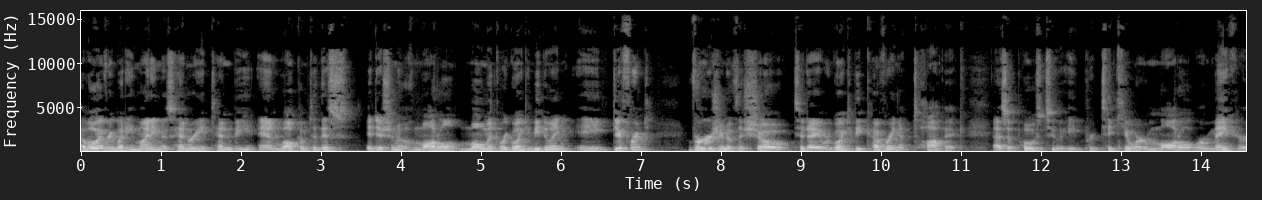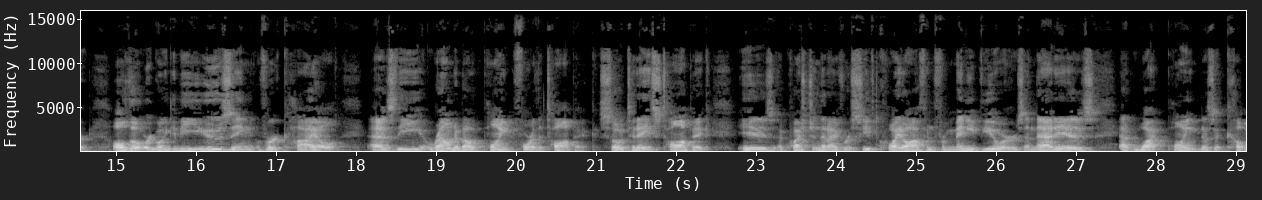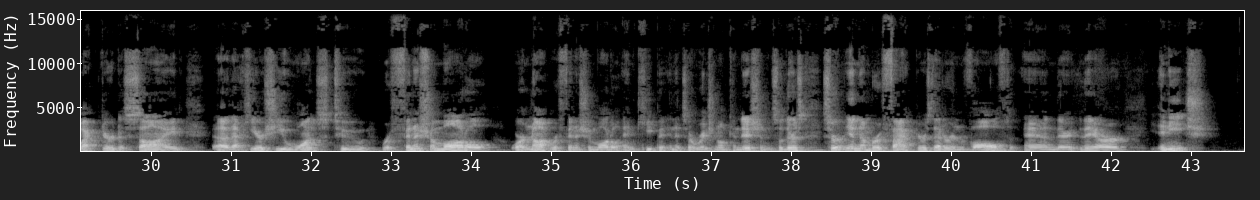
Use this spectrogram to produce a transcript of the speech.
Hello everybody, my name is Henry Tenby and welcome to this edition of Model Moment. We're going to be doing a different version of the show today. We're going to be covering a topic as opposed to a particular model or maker, although we're going to be using Verkuyl as the roundabout point for the topic. So today's topic is a question that I've received quite often from many viewers, and that is, at what point does a collector decide uh, that he or she wants to refinish a model or not refinish a model and keep it in its original condition? So there's certainly a number of factors that are involved and they are in each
